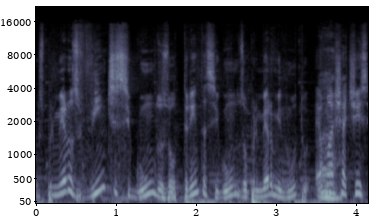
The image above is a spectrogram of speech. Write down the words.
Os primeiros 20 segundos, ou 30 segundos, ou primeiro minuto, é uma É, chatice.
